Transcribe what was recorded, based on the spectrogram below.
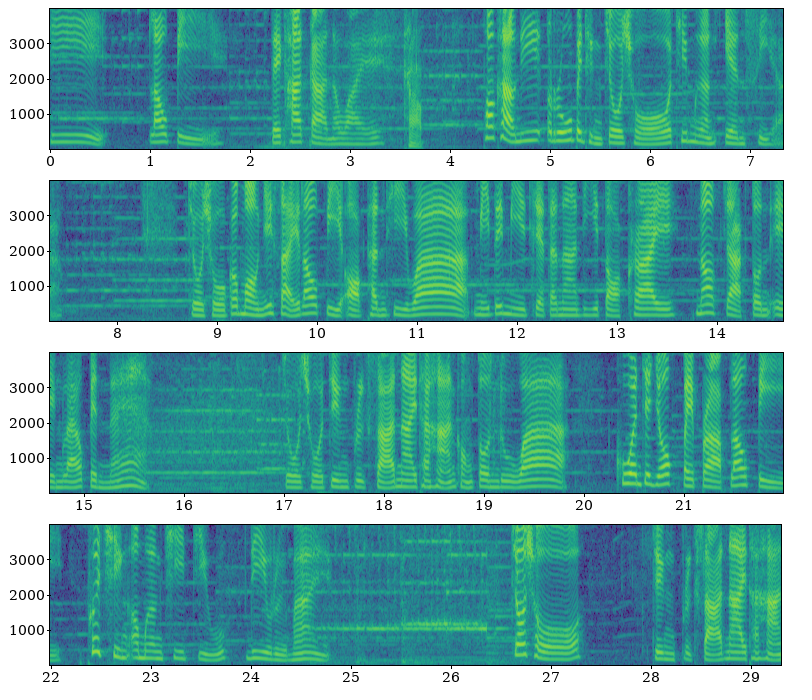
ที่เล่าปีได้คาดการเอาไว้ครับพอข่าวนี้รู้ไปถึงโจโฉที่เมืองเอียนเสีย โจโฉก็มองนิสัยเล่าปีออกทันทีว่ามิได้มีเจตนาดีต่อใคร นอกจากตนเองแล้วเป็นแน่ โจโฉจึงปรึกษานายทหารของตนดูว่า ควรจะยกไปปราบเล่าปี เพื่อชิงเอาเมืองชีจิ๋วดีหรือไม่ โจโฉจึงปรึกษานายทหาร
